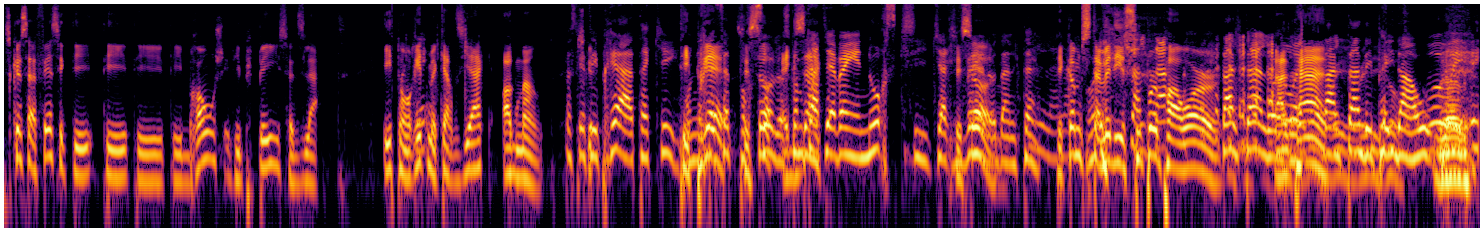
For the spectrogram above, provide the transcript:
ce que ça fait, c'est que tes, tes, tes, tes bronches et tes pupilles se dilatent. Et ton Ok. rythme cardiaque augmente. Parce que t'es prêt à attaquer. T'es On prêt, c'est ça. ça. C'est comme quand il y avait un ours qui, qui arrivait là, dans le temps. C'est comme si tu avais des superpowers. Dans le temps, là. Dans le temps. Dans le temps Oui, des oui, pays d'en haut. Oui, oui.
